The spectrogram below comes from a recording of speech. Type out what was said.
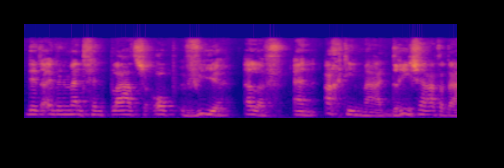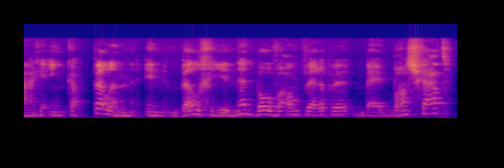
Dit evenement vindt plaats op 4, 11 en 18 maart, drie zaterdagen in Kapellen in België, net boven Antwerpen bij Brasgaat.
